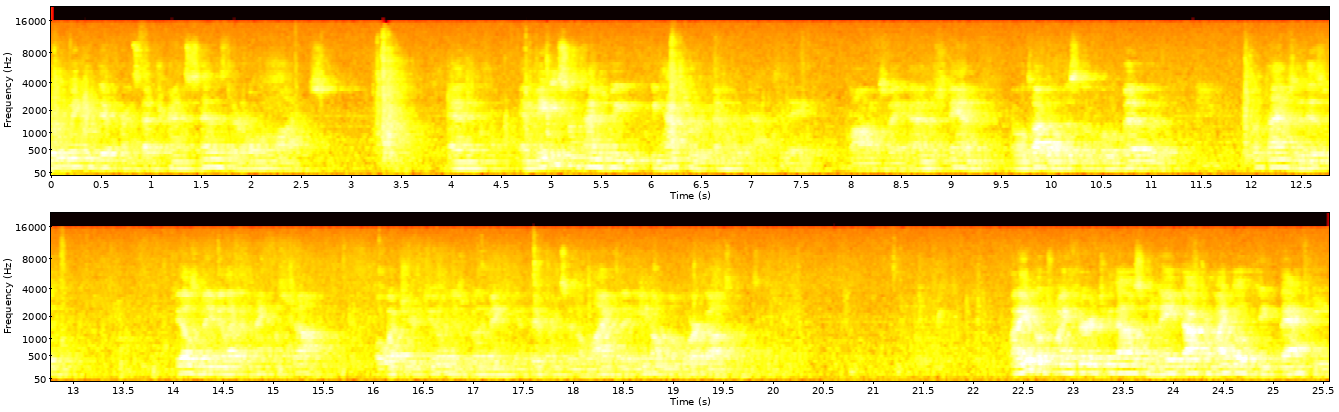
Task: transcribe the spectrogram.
really make a difference that transcends their own lives. And, and maybe sometimes we, we have to remember that today, moms. I, I understand, and we'll talk about this in a little bit, but Sometimes it is, feels maybe like a thankless job. But what you're doing is really making a difference in a life that you don't know where God's going On April 23, 2008, Dr. Michael DeBakey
